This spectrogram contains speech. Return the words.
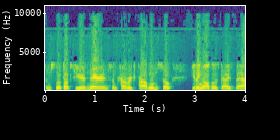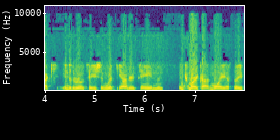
some slip ups here and there and some coverage problems. So getting all those guys back into the rotation with D'Andre Payne and, and Kamari Cotton Moy, if they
